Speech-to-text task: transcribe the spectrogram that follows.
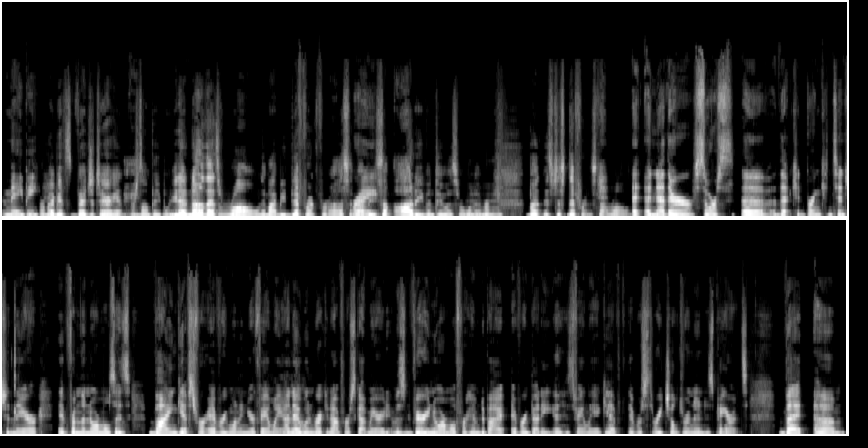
maybe. Or maybe it's vegetarian for some people. You know, none of that's wrong. It might be different for us. It might be Right. something odd even to us or whatever. Mhm. But it's just different. It's not wrong. A- Another source uh, that could bring contention there from the normals is buying gifts for everyone in your family. I know when Rick and I first got married, it was very normal for him to buy everybody in his family a gift. There was three children and his parents, but um,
